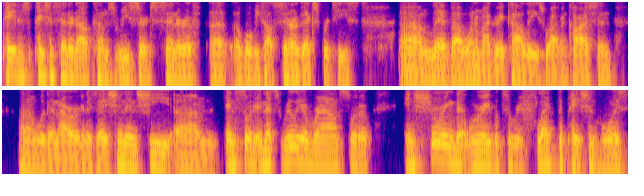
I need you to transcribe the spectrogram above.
patient centered outcomes research center of, uh, of what we call center of expertise, uh, led by one of my great colleagues, Robin Carson, uh, within our organization, and she um, and sort of and that's really around sort of ensuring that we're able to reflect the patient voice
